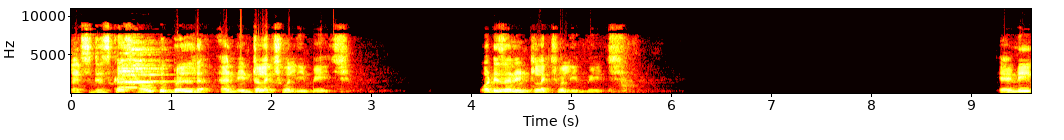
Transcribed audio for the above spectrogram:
Let's discuss how to build an intellectual image. What is an intellectual image? Any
